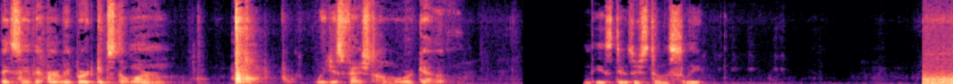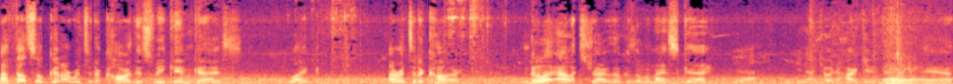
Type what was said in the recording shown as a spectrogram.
They say the early bird gets the worm. We just finished the whole workout. These dudes are still asleep. I felt so good I rented a car this weekend, guys. Like, I rented a car. I'm gonna let Alex drive though, because I'm a nice guy. Yeah. You know, Jordan Hart giving back. Yeah.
